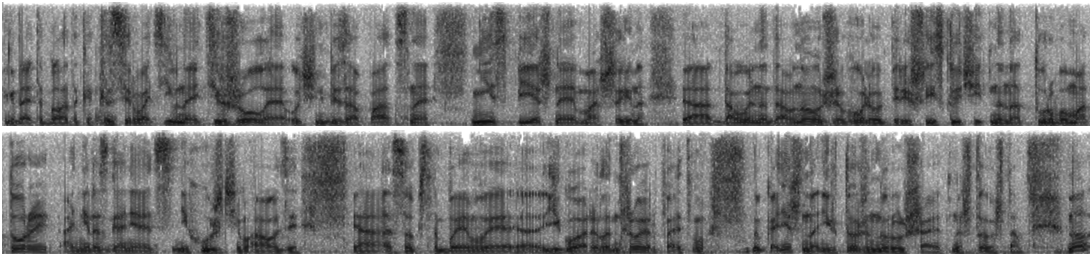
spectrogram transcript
когда это была такая консервативная, тяжелая, очень безопасная, неспешная машина. А довольно давно уже Volvo перешли исключительно на турбомоторы. Они разгоняются не хуже хуже, чем Audi, а, собственно, BMW, Jaguar и Land Rover, поэтому, ну, конечно, на них тоже нарушают. Ну, что уж там. Но,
